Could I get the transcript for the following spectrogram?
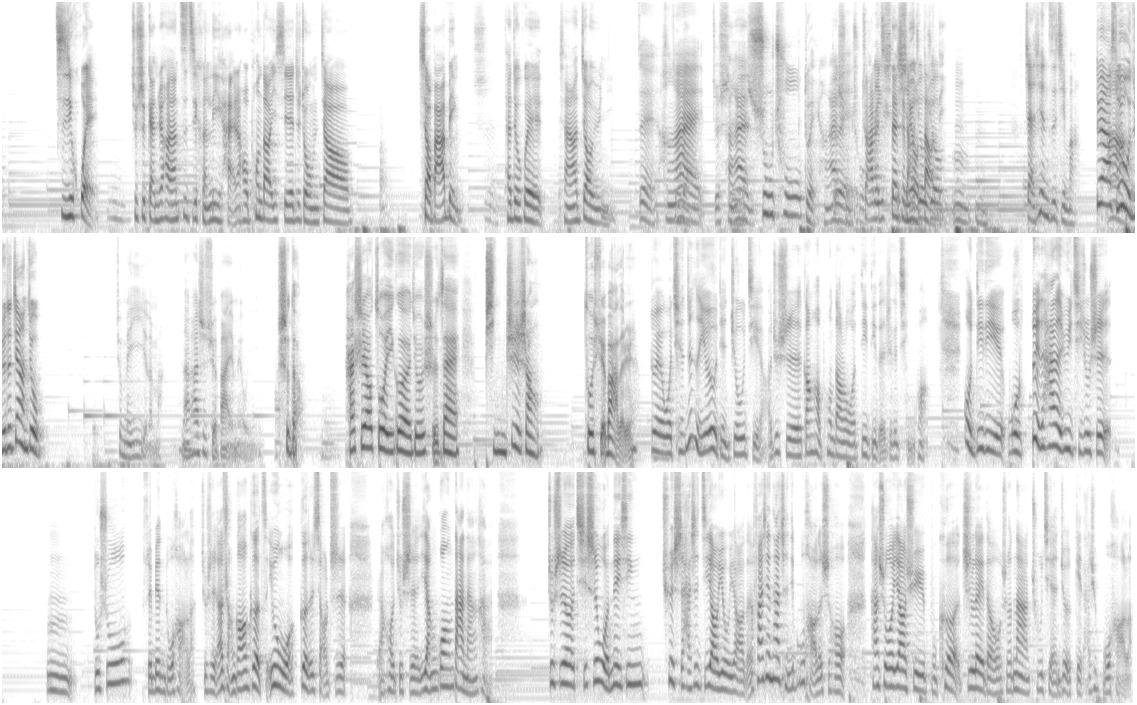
机会，就是感觉好像自己很厉害，然后碰到一些这种叫小把柄，是他就会想要教育你，对，很爱就是很爱输出，对，很爱输出，抓了一而且但是没有道理。嗯嗯，展现自己嘛。对啊，所以啊我觉得这样就就没意义了嘛，哪怕是学霸也没有意义。是的，还是要做一个就是在品质上做学霸的人。对我前阵子也有点纠结啊，就是刚好碰到了我弟弟的这个情况。我弟弟，我对他的预期就是，嗯，读书随便读好了，就是要长高个子，因为我个子小只，然后就是阳光大男孩。就是其实我内心确实还是既要又要的。发现他成绩不好的时候，他说要去补课之类的，我说那出钱就给他去补好了。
